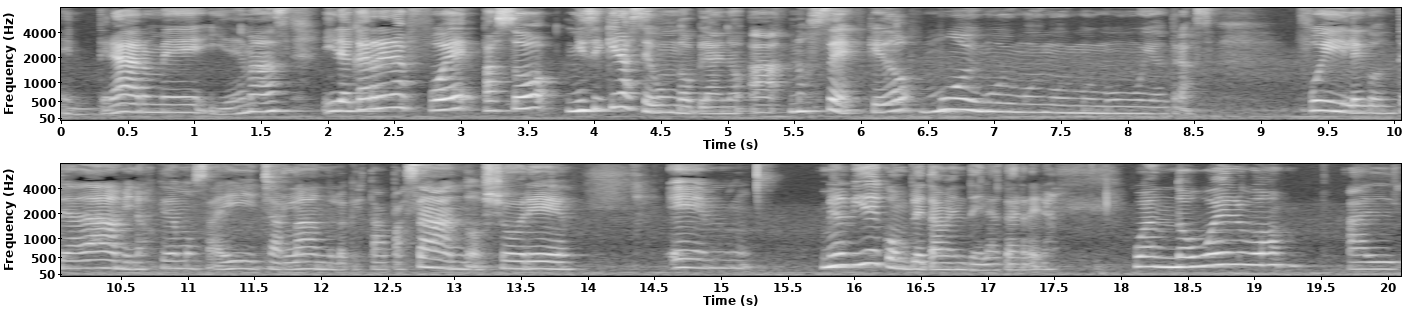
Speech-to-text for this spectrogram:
enterarme y demás. Y la carrera fue, pasó ni siquiera a segundo plano, a, no sé, quedó muy, muy, muy, muy, muy, muy, muy atrás. Fui, le conté a Dami, nos quedamos ahí charlando lo que estaba pasando, lloré. Em, me olvidé completamente de la carrera. Cuando vuelvo al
